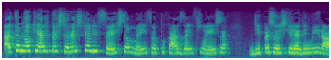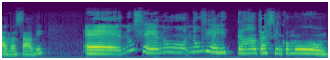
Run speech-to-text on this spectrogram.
até mesmo que as besteiras que ele fez também foi por causa da influência de pessoas que ele admirava, sabe? É, não sei, eu não, não vi ele tanto assim como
